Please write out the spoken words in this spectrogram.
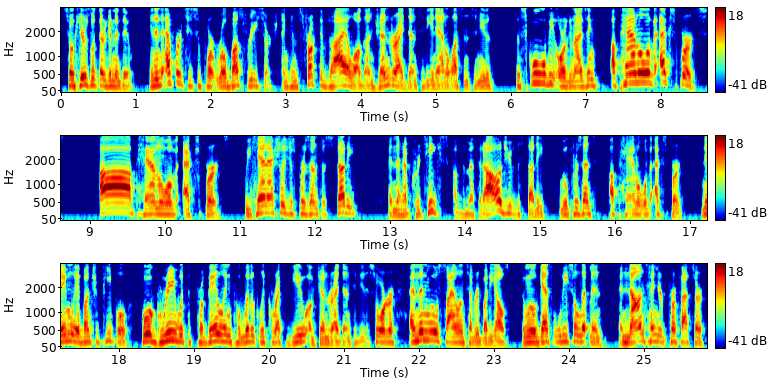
So here's what they're going to do. In an effort to support robust research and constructive dialogue on gender identity in adolescents and youth, the school will be organizing a panel of experts. A panel of experts. We can't actually just present the study and then have critiques of the methodology of the study, we will present a panel of experts, namely a bunch of people who agree with the prevailing politically correct view of gender identity disorder, and then we will silence everybody else, and we will get Lisa Littman, a non-tenured professor,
